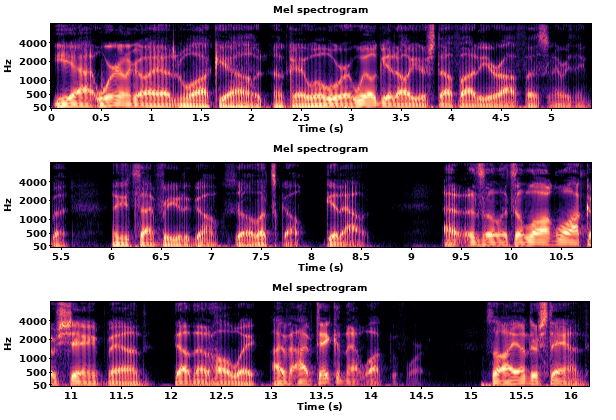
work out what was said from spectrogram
Yeah, we're gonna go ahead and walk you out. Okay, well we're, we'll get all your stuff out of your office and everything, but I think it's time for you to go. So let's go. Get out. Uh, it's a it's a long walk of shame, man, down that hallway. I've I've taken that walk before, so I understand.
